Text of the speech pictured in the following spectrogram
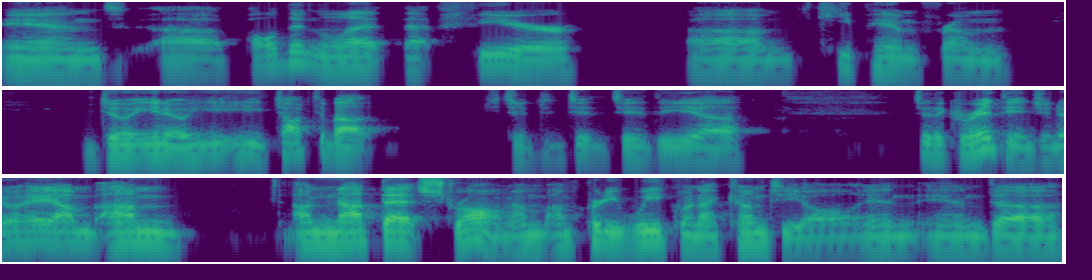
and uh, paul didn't let that fear um, keep him from doing you know he, he talked about to, to, to the uh, to the corinthians you know hey i'm i'm i'm not that strong i'm, I'm pretty weak when i come to y'all and and uh,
